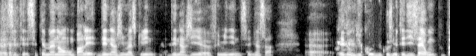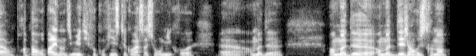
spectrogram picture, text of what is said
Euh, c'était maintenant, on parlait d'énergie masculine, d'énergie euh, féminine, c'est bien ça. Euh, et donc, du coup, du coup je m'étais dit ça, on ne pourra pas en reparler dans 10 minutes, il faut qu'on finisse cette conversation au micro en, mode, en, mode, en mode déjà enregistrement.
